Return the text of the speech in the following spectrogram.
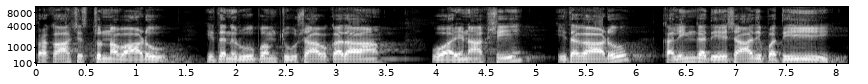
ప్రకాశిస్తున్నవాడు. ఇతని రూపం చూశావు కదా? ఓ అరినాక్షి ఇతగాడు కళింగ దేశాధిపతి.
